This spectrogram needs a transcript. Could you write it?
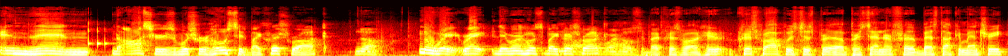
And then the Oscars, which were hosted by Chris Rock. No, No, wait, right. They weren't hosted by Chris no, Rock? They weren't hosted by Chris Rock. Chris Rock was just a presenter for the best documentary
